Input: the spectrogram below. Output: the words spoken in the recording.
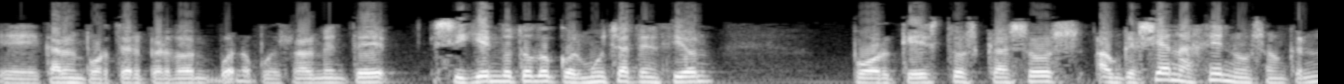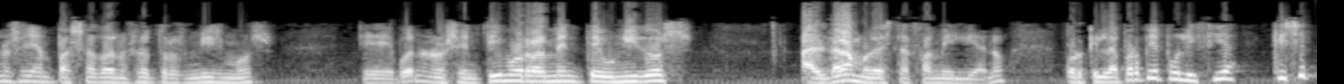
eh, Carmen Porter, perdón. Bueno, pues realmente siguiendo todo con mucha atención porque estos casos, aunque sean ajenos, aunque no nos hayan pasado a nosotros mismos, eh, bueno, nos sentimos realmente unidos al drama de esta familia, ¿no? Porque la propia policía, ¿qué, se,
